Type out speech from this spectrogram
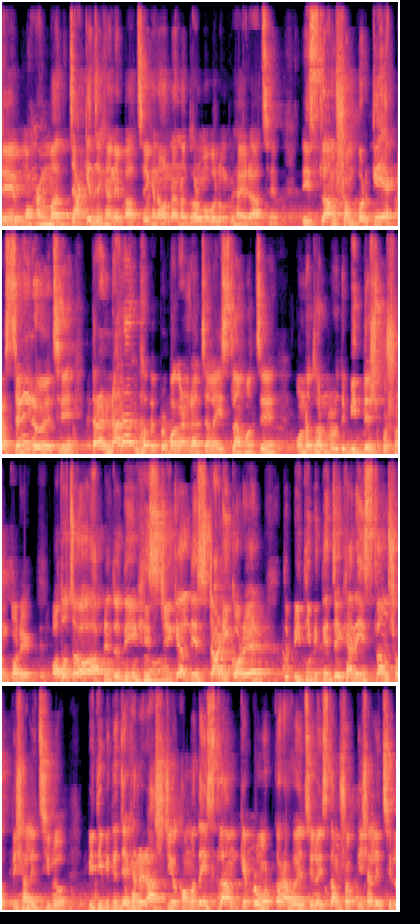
যে মোহাম্মদ যাকে যেখানে পাচ্ছে, এখানে অন্যান্য ধর্মাবলম্বী ভাইরা আছেন, ইসলাম সম্পর্কে একটা শ্রেণি রয়েছে, তারা নানানভাবে প্রোপাগান্ডা চালায়। ইসলাম হচ্ছে অন্য ধর্মের প্রতি বিদ্বেষ পোষণ করে। অথচ আপনি যদি হিস্ট্রিক্যালি স্টাডি করেন, যে পৃথিবীতে যেখানে ইসলাম শক্তিশালী ছিল, পৃথিবীতে যেখানে রাষ্ট্রীয় ক্ষমতা ইসলামকে প্রমোট করা হয়েছিল, ইসলাম শক্তিশালী ছিল।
